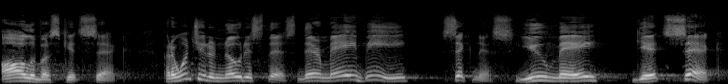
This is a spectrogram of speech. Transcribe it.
All of us get sick. But I want you to notice this there may be sickness. You may get sick.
